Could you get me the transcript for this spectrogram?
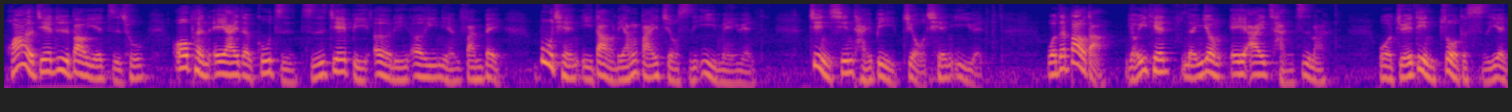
华尔街日报也指出。OpenAI 的估值直接比二零二一年翻倍，目前已到两百九十亿美元，近新台币九千亿元。我的报道有一天能用 AI 产字吗？我决定做个实验，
